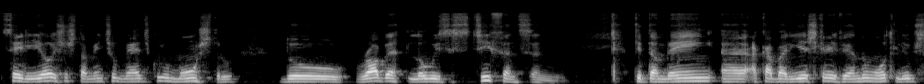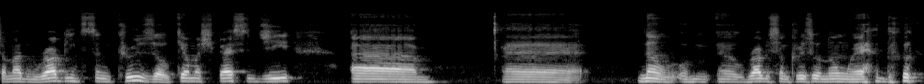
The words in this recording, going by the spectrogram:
seria justamente o médico e o monstro do Robert Louis Stevenson, que também é, acabaria escrevendo um outro livro chamado Robinson Crusoe, que é uma espécie de... Uh, é, não, é, o, Robinson Crusoe não é do...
